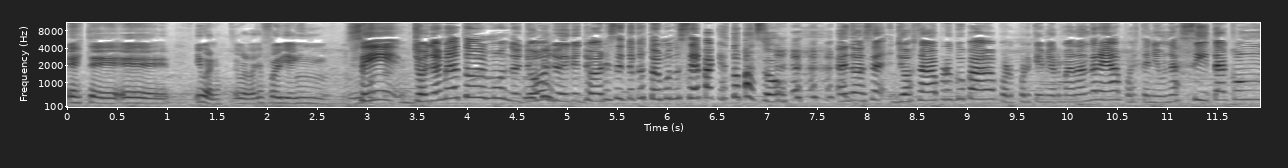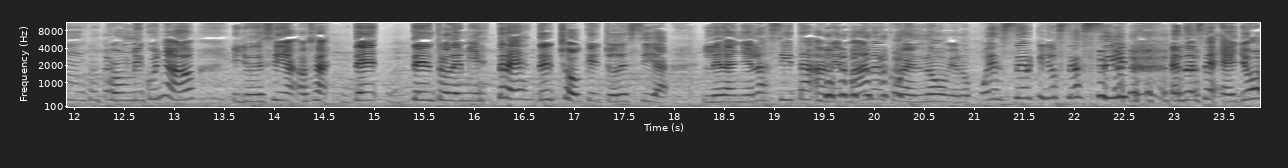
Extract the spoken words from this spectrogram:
Este, eh, y bueno, de verdad que fue bien. Sí, yo llamé a todo el mundo. Yo, yo dije, yo necesito que todo el mundo sepa que esto pasó. Entonces, yo estaba preocupada por, porque mi hermana Andrea, pues tenía una cita con, con mi cuñado. Y yo decía, o sea, de- dentro de mi estrés del choque, yo decía, le dañé la cita a mi hermana con el novio. No puede ser que yo sea así. Entonces, ellos.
